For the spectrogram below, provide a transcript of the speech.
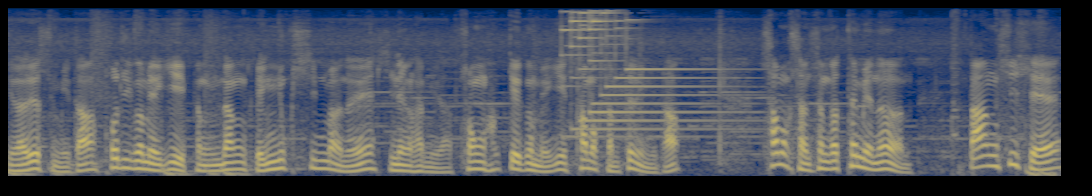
인하됐습니다. 토지 금액이 평당 160만 원에 진행을 합니다. 총 합계 금액이 3억 3천입니다. 3억 3천 같으면은 땅 시세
